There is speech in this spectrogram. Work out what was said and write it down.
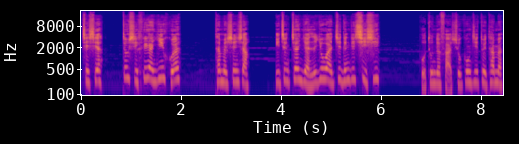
这些都是黑暗阴魂，他们身上已经沾染了幽暗之灵的气息，普通的法术攻击对他们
